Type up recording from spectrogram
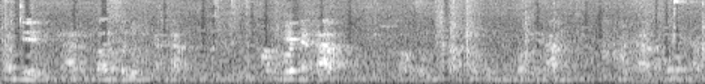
ทำเรียนกครั้งตอนสรุปนะครับโอเคนะครับขอบคุณครับขอบคุณทุกคนครับนะครับเชิญครับ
